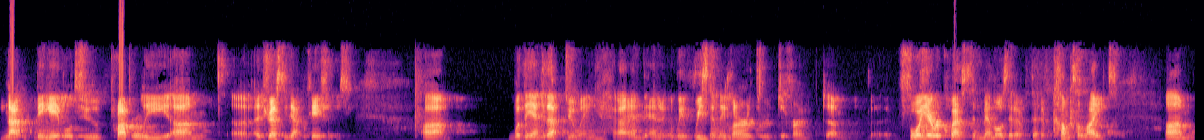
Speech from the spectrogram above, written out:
not being able to properly um, uh, address these applications. Um, what they ended up doing, uh, and, and we've recently learned through different um, FOIA requests and memos that have, that have come to light, um,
